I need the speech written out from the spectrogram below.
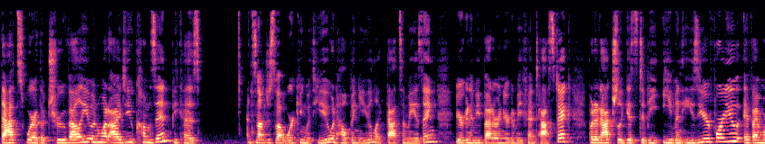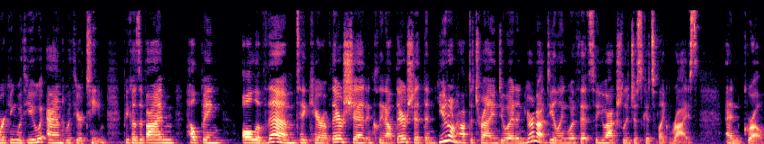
that's where the true value in what I do comes in because it's not just about working with you and helping you, like that's amazing. You're gonna be better and you're gonna be fantastic, but it actually gets to be even easier for you if I'm working with you and with your team. Because if I'm helping all of them take care of their shit and clean out their shit, then you don't have to try and do it and you're not dealing with it. So you actually just get to like rise and grow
